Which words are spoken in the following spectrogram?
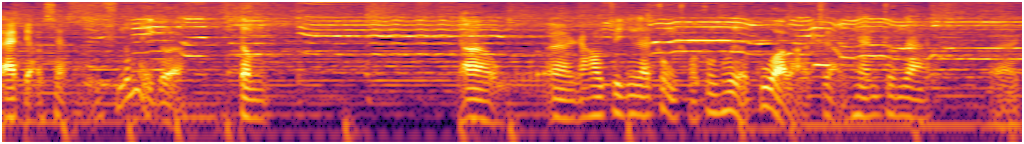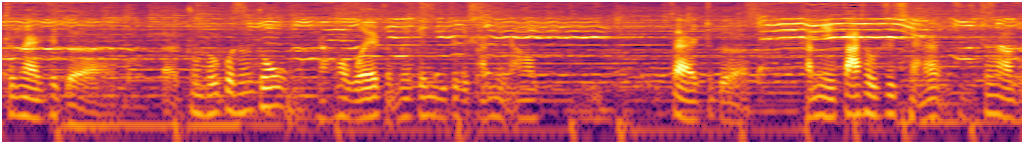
来表现的，是那么一个灯。呃呃，然后最近在众筹，众筹也过了，这两天正在呃正在这个呃众筹过程中，然后我也准备根据这个产品，然后在这个产品发售之前，就是正要给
